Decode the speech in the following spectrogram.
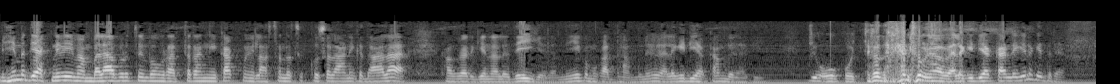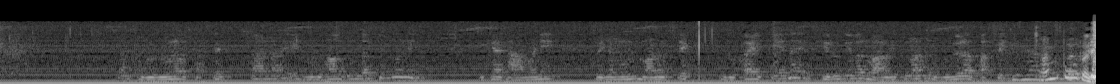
මෙහෙම දෙයක් නෙවෙයි මම බලාපොරොත්තු වෙන බව රත්තරන් එකක් මේ ලස්සන කුසලානික දාලා කවුරු හරි ගෙනල්ලා දෙයි කියලා. මේක මොකක්ද හම්බුනේ වැලගෙඩියක් හම්බෙලා තියෙන්නේ. ඉතින් ඕක කොච්චර දරන්න ඕනේ වැලගෙඩියක් කන්න කියලා gedera යනවා. සම්පූර්ණ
